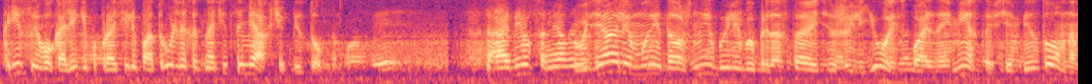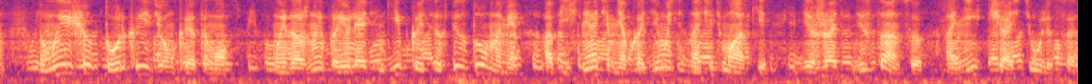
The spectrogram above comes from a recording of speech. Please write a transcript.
Крис и его коллеги попросили патрульных относиться мягче к бездомным. В идеале мы должны были бы предоставить жилье и спальное место всем бездомным, но мы еще только идем к этому. Мы должны проявлять гибкость с бездомными, объяснять им необходимость носить маски и держать дистанцию. Они часть улицы.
